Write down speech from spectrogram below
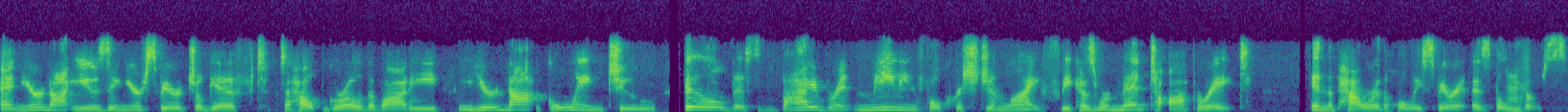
and you're not using your spiritual gift to help grow the body, you're not going to fill this vibrant, meaningful Christian life because we're meant to operate in the power of the Holy Spirit as hmm. believers.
